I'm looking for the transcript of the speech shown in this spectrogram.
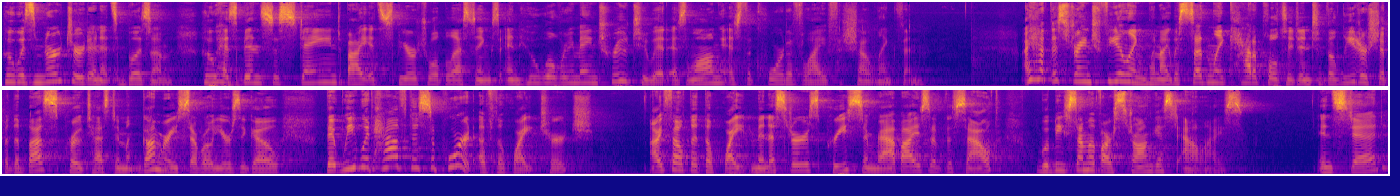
who was nurtured in its bosom, who has been sustained by its spiritual blessings, and who will remain true to it as long as the cord of life shall lengthen. I had this strange feeling when I was suddenly catapulted into the leadership of the bus protest in Montgomery several years ago that we would have the support of the white church I felt that the white ministers, priests, and rabbis of the South would be some of our strongest allies. Instead,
